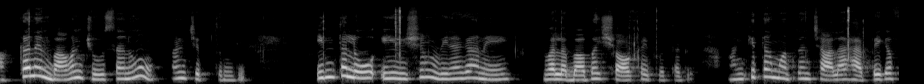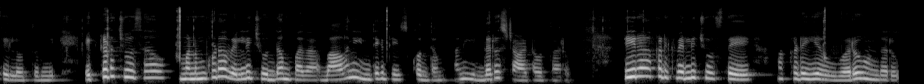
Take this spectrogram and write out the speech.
అక్క నేను బావని చూశాను అని చెప్తుంది. ఇంతలో ఈ విషయం వినగానే వాళ్ళ బాబాయ్ షాక్ అయిపోతాడు. అంకిత మాత్రం చాలా హ్యాపీగా ఫీల్ అవుతుంది. ఎక్కడ చూసావు? మనం కూడా వెళ్ళి చూద్దాం పదా. బావని ఇంటికి తీసుకొద్దాం అని ఇద్దరు స్టార్ట్ అవుతారు. తీరా అక్కడికి వెళ్ళి చూస్తే అక్కడ ఎవ్వరూ ఉండరు.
